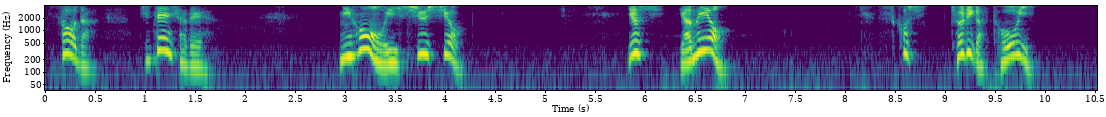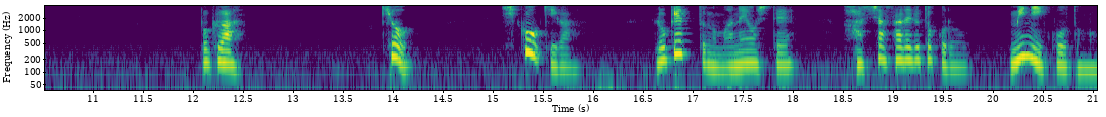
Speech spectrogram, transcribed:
そうだ自転車で。日本を一周しよう。よしやめよう。少し距離が遠い。僕は今日飛行機がロケットの真似をして発射されるところを見に行こうと思う。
